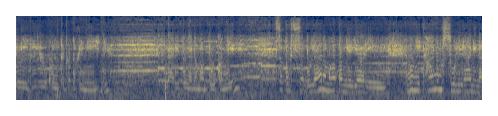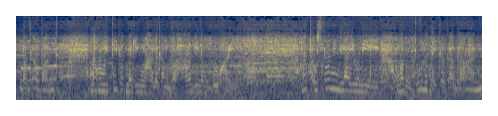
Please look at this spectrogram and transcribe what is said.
ginigiliw kong tagapakinig? Narito na naman po kami sa pagsasadula ng mga pangyayaring lumikha ng suliranin at bagabag na humitik at naging mahalagang bahagi ng buhay. Mataos naming layo ni magdulot na ikagagaan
